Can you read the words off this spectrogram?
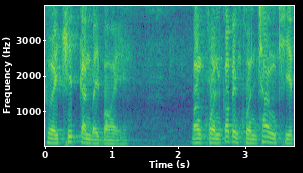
เคยคิดกันบ่อยๆ บางคนก็เป็นคนช่างคิด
